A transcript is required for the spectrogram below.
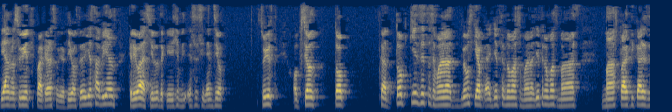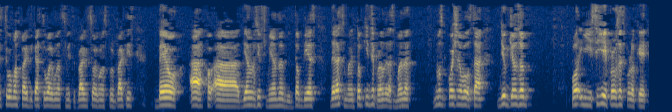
DeAndre Swift para crear expectativas. Ustedes ya sabían que le iba a decir desde que dije ese silencio. Swift, opción top, top 15 esta semana. Vemos que ya, ya entrenó más semana, ya entrenó más, más, más prácticas, estuvo más prácticas, tuvo algunas limited practice, tuvo algunas full practice veo a, a Diana Swift mirando en el top 10 de la semana, el top 15 perdón, de la semana. Vemos que questionable está Duke Johnson por, y CJ Process, por lo que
